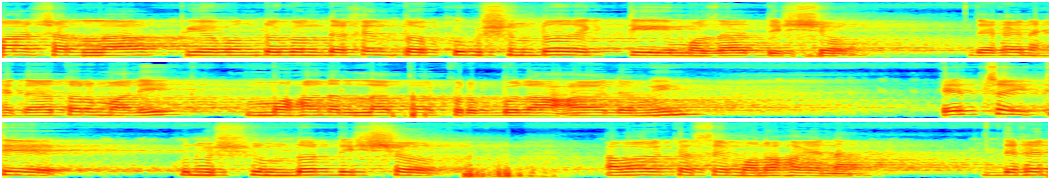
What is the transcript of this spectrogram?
মাশাল্লাহ প্রিয় বন্ধুগণ, দেখেন তো খুব সুন্দর একটি মজার দৃশ্য। দেখেন, হেদায়তর মালিক মহান আল্লাহ পাক রব্বুল আলমিন। এর চাইতে কোনো সুন্দর দৃশ্য আমার কাছে মনে হয় না। দেখেন,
